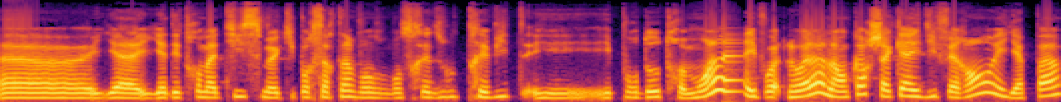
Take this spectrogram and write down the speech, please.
Euh, il y, a, y, a, des traumatismes qui pour certains vont, vont se résoudre très vite et, et pour d'autres moins. Et voilà, là encore, chacun est différent et il n'y a pas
